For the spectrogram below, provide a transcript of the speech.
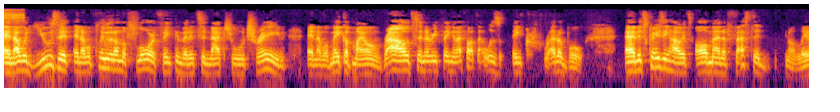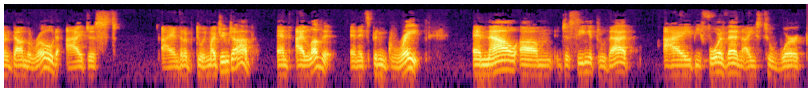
and I would use it and I would play with it on the floor, thinking that it's an actual train. And I would make up my own routes and everything. And I thought that was incredible. And it's crazy how it's all manifested. You know, later down the road, I just I ended up doing my dream job and I love it, and it's been great. And now, um, just seeing it through that, I before then I used to work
